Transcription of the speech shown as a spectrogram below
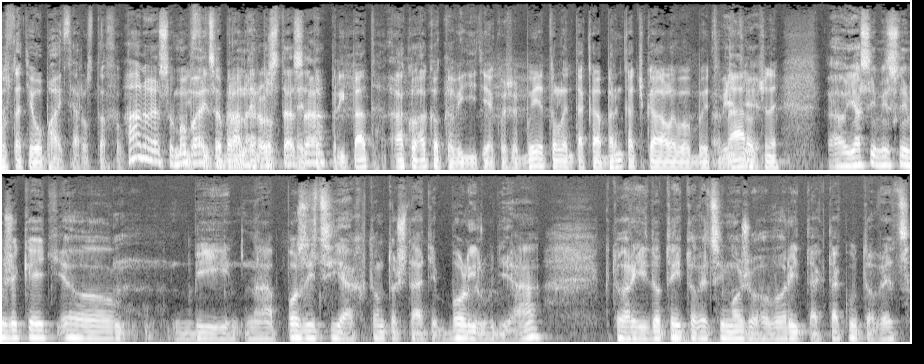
podstate obhajca Rostasov. Áno, ja som obhajca pána tento, Rostasa. Tento prípad, ako, ako to vidíte? Akože bude to len taká brnkačka, alebo bude to Viete, náročné? Ja si myslím, že keď by na pozíciách v tomto štáte boli ľudia, ktorí do tejto veci môžu hovoriť, tak takúto vec,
